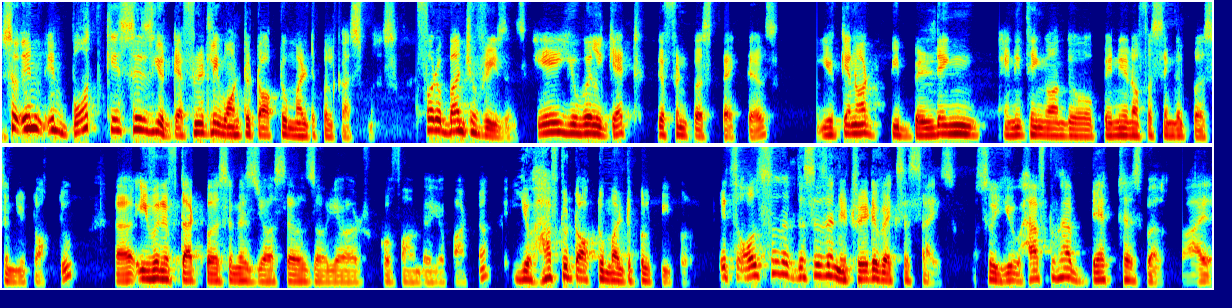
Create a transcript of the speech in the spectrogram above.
So in in both cases, you definitely want to talk to multiple customers for a bunch of reasons. A, you will get different perspectives. You cannot be building anything on the opinion of a single person you talk to. Uh, even if that person is yourselves or your co-founder your partner. You have to talk to multiple people. It's also that this is an iterative exercise so you have to have depth as well. I,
